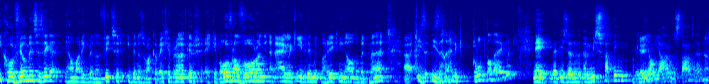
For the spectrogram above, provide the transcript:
ik hoor veel mensen zeggen, ja, maar ik ben een fietser, ik ben een zwakke weggebruiker, ik heb overal voorrang en eigenlijk iedereen moet maar rekening houden met mij. Eh, is, is dat eigenlijk, klopt dat eigenlijk? Nee, dat is een, een misvatting die al jaren bestaat. Hè. Ja.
